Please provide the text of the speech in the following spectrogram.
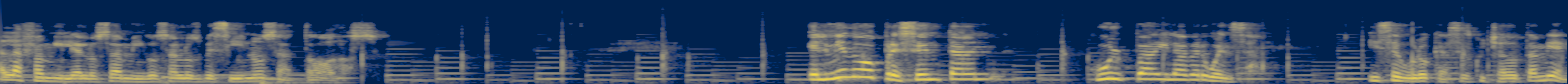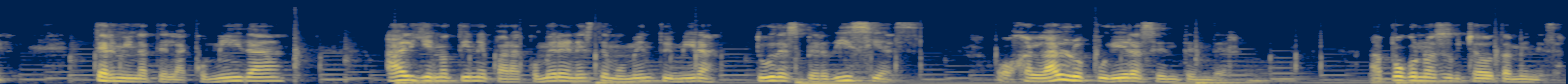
a la familia, a los amigos, a los vecinos, a todos. El miedo presentan culpa y la vergüenza. Y seguro que has escuchado también. Termínate la comida. Alguien no tiene para comer en este momento y mira, tú desperdicias. Ojalá lo pudieras entender. ¿A poco no has escuchado también esa?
